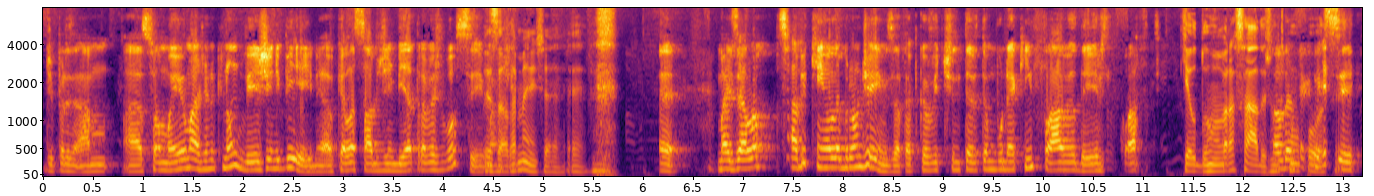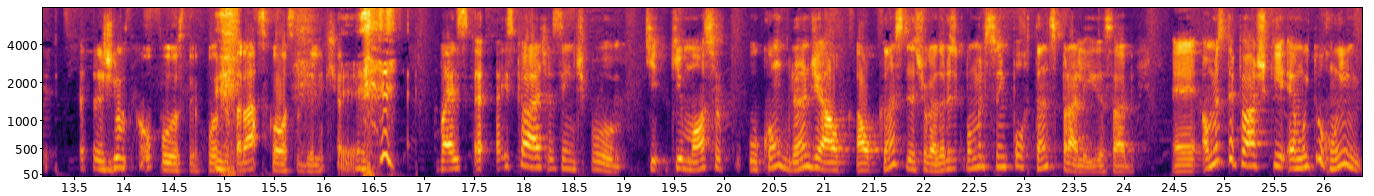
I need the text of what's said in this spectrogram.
de por exemplo, a, a sua mãe eu imagino que não veja NBA, né? O que ela sabe de NBA é através de você. Exatamente, é. é. É. Mas ela sabe quem é o LeBron James, até porque o Vitinho teve ter um boneco inflável dele no quarto. Que eu durmo abraçado junto ela com o pôster. Junto com o pôster. O pôster tá nas costas dele. Cara. Mas é, é, isso que eu acho, assim, tipo, que, que mostra o quão grande é o alcance desses jogadores e como eles são importantes para a liga, sabe? É, ao mesmo tempo, eu acho que é muito ruim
